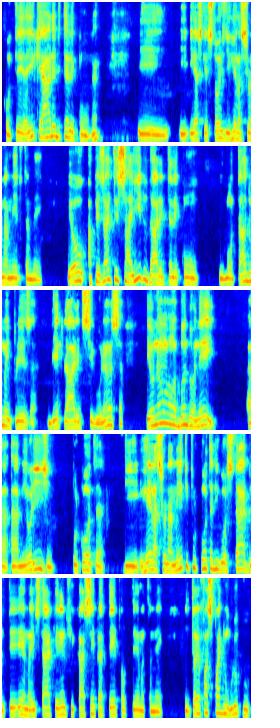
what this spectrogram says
contei aí, que é a área de telecom, né? E, e, e as questões de relacionamento também. Eu, apesar de ter saído da área de telecom e montado uma empresa dentro da área de segurança, eu não abandonei a, a minha origem por conta de relacionamento e por conta de gostar do tema, estar querendo ficar sempre atento ao tema também. Então, eu faço parte de um grupo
